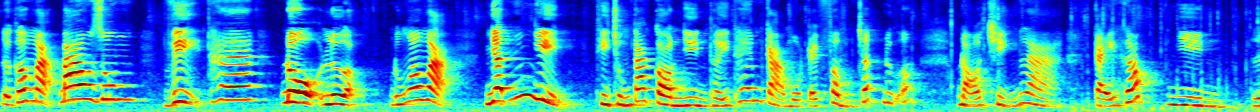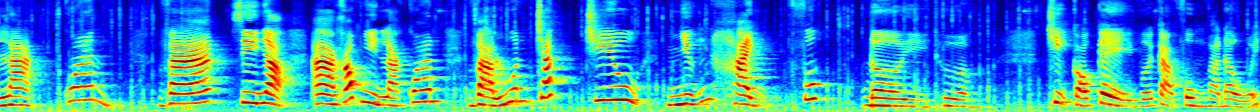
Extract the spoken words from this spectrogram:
được không ạ? Bao dung, vị tha, độ lượng, đúng không ạ? Nhẫn nhịn thì chúng ta còn nhìn thấy thêm cả một cái phẩm chất nữa, đó chính là cái góc nhìn lạc quan và gì nhở? À góc nhìn lạc quan và luôn chắc chiêu những hạnh phúc đời thường. Chị có kể với cả Phùng và Đầu ấy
